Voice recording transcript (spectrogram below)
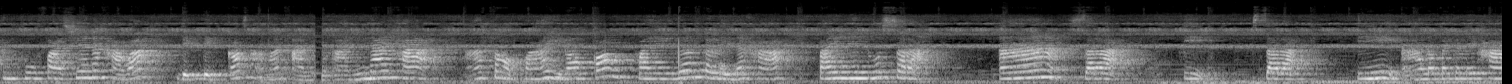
คุณครูฟาเชื่อนะคะว่า เด็กๆก็สามารถอ่านอ่านนี้ได้ค่ะ อ่าต่อไปเราก็ไปเริ่มกันเลยนะคะ ไปเรียนรู้สระอาสระอีสระอีอ่าเราไปกันเลยค่ะ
